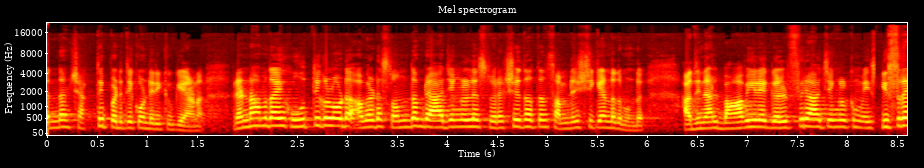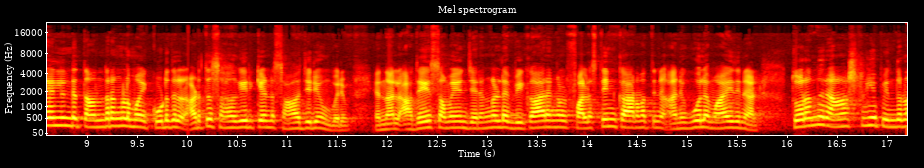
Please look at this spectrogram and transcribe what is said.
ബന്ധം ശക്തിപ്പെടുത്തിക്കൊണ്ടിരിക്കുകയാണ്. രണ്ടാമതായി ഹൂത്തികളോട് അവരുടെ സ്വന്തം രാജ്യങ്ങളിലെ സുരക്ഷിതത്വം സംരക്ഷിക്കേണ്ടതുണ്ട്. അതിനാൽ ഭാവിയിലെ ഗൾഫ് രാജ്യങ്ങൾക്കും ഇസ്രായേലിന്റെ തന്ത്രങ്ങളുമായി കൂടുതൽ അടുത്ത് സഹകരിക്കേണ്ട സാഹചര്യവും വരും. എന്നാൽ അതേസമയം ജനങ്ങളുടെ വികാരങ്ങൾ ഫലസ്തീൻ കാരണത്തിന് അനുകൂലമായതിനാൽ തുറന്ന രാഷ്ട്രീയ പിന്തുണ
